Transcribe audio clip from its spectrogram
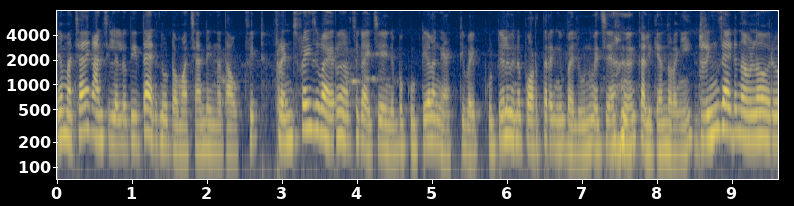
ഞാൻ മച്ചാനെ കാണിച്ചില്ലല്ലോ. ഇത് ഇതായിരുന്നു കേട്ടോ മച്ചാന്റെ ഇന്നത്തെ ഔട്ട്ഫിറ്റ് ഫ്രഞ്ച് ഫ്രൈസ് വയറ് നിറച്ച് കഴിച്ച് കഴിഞ്ഞപ്പോൾ കുട്ടികൾ അങ്ങ് ആക്റ്റീവായി കുട്ടികൾ പിന്നെ പുറത്തിറങ്ങി ബലൂൺ വെച്ച് കളിക്കാൻ തുടങ്ങി. ഡ്രിങ്ക്സ് ആയിട്ട് നമ്മൾ ഒരു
